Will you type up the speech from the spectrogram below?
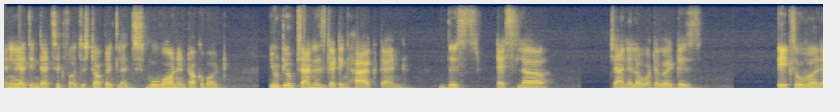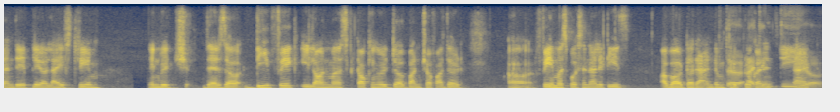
Anyway, I think that's it for this topic. Let's move on and talk about YouTube channels getting hacked and this Tesla channel or whatever it is takes over and they play a live stream in which there's a deep fake Elon Musk talking with a bunch of other uh, famous personalities about a random The I think cryptocurrency the uh,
